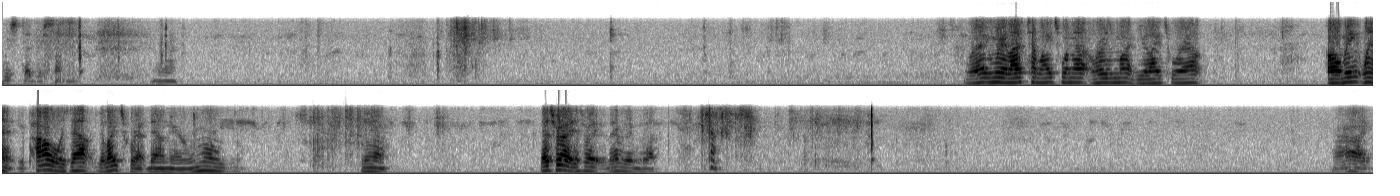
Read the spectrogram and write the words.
Richard or something. Yeah. Right, remember last time lights went out in Rosemont, your lights were out? Oh, I mean, went. your power was out, your lights were out down there. Remember? Yeah. That's right. That's right. Everything was out. All right.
